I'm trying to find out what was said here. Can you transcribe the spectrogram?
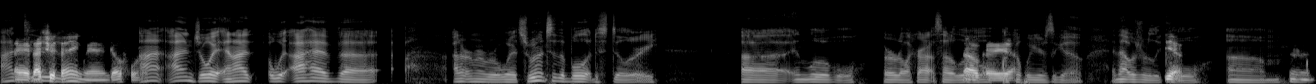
I hey if that's your thing man go for it I, I enjoy it, and I I have uh, I don't remember which. We went to the Bulleit Distillery, uh, in Louisville, or like right outside of Louisville, Okay, a couple years ago, and that was really Yeah. cool. Um, Mhm.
